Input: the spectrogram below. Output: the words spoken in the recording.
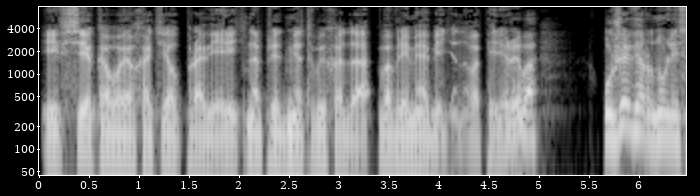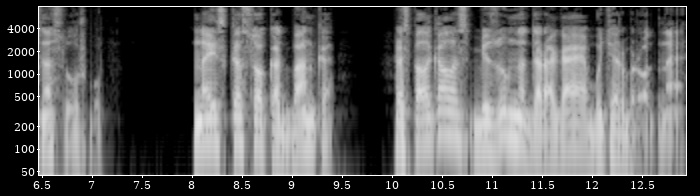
и все, кого я хотел проверить на предмет выхода во время обеденного перерыва, уже вернулись на службу. Наискосок от банка располагалась безумно дорогая бутербродная,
